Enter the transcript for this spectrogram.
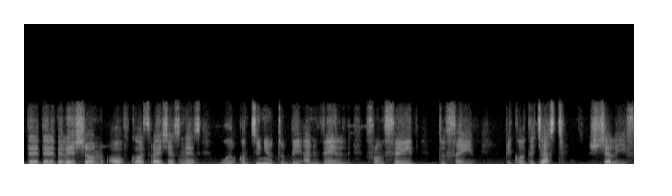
the, the revelation of God's righteousness will continue to be unveiled from faith to faith, because the just shall live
